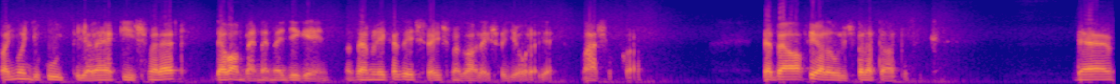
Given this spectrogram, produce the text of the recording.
vagy mondjuk úgy, hogy a lelkiismeret, de van bennem egy igény az emlékezésre is, meg arra is, hogy jó legyek másokkal. De be a fiala úr is beletartozik. De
